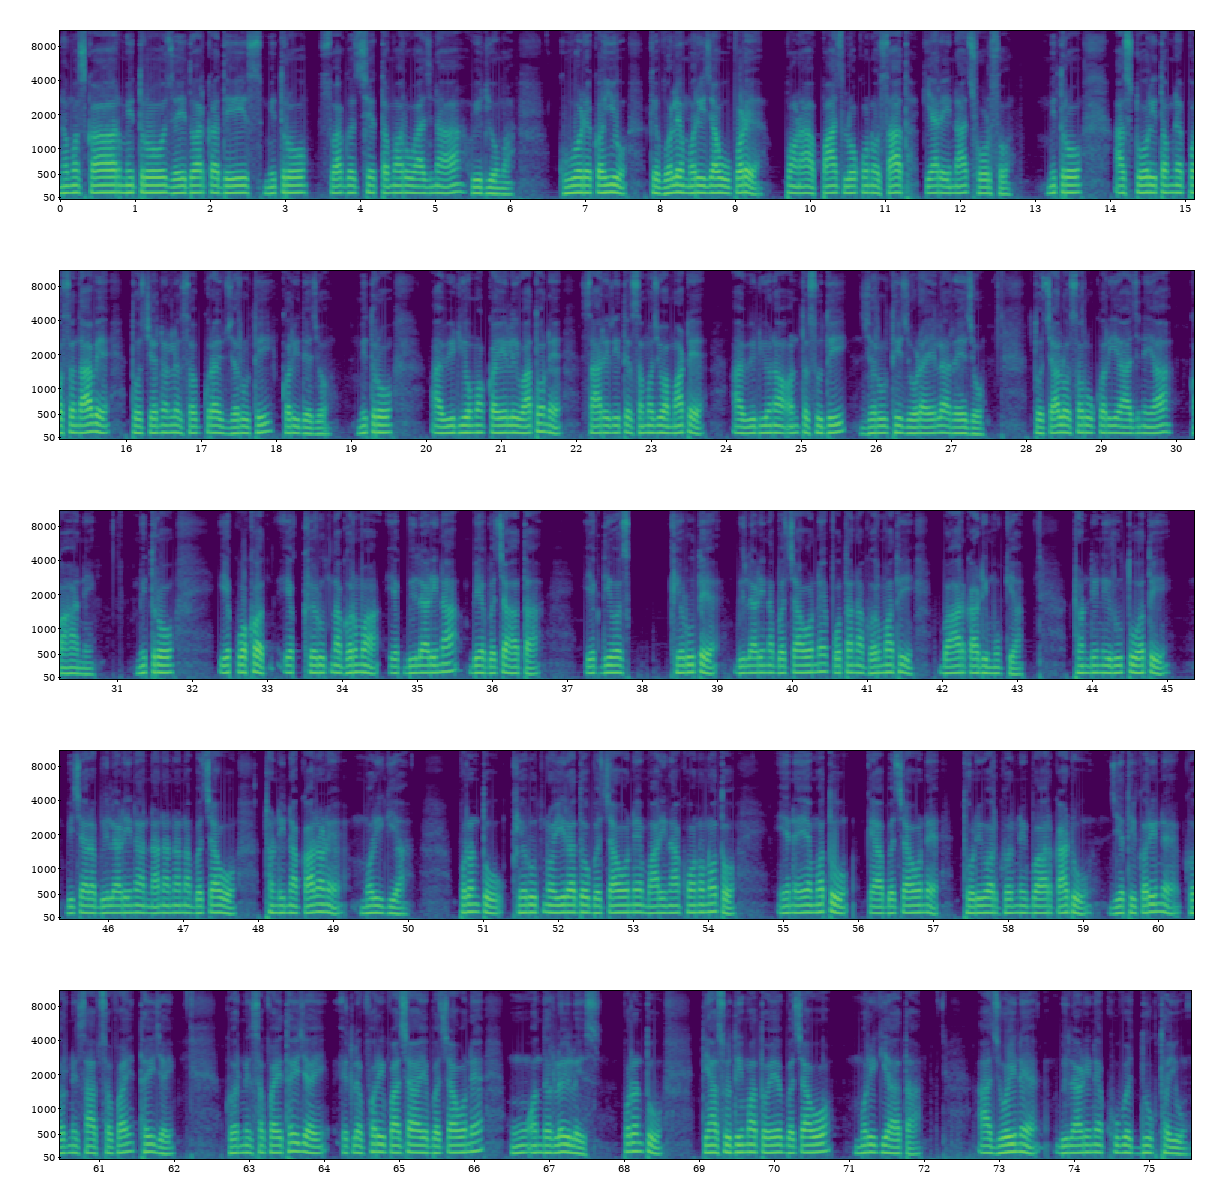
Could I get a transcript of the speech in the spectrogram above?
નમસ્કાર મિત્રો, જય દ્વારકાધીશ. મિત્રો, સ્વાગત છે તમારું આજના વિડીયોમાં. ઘુવડે કહ્યું કે ભલે મરી જવું પડે, પણ આ પાંચ લોકોનો સાથ ક્યારેય ના છોડશો. મિત્રો, આ સ્ટોરી તમને પસંદ આવે તો ચેનલને સબસ્ક્રાઈબ જરૂરથી કરી દેજો. મિત્રો, આ વિડીયોમાં કહેલી વાતોને સારી રીતે સમજવા માટે આ વિડીયોના અંત સુધી જરૂરથી જોડાયેલા રહેજો. તો ચાલો શરૂ કરીએ આજની આ કહાની. મિત્રો, એક વખત એક ખેડૂતના ઘરમાં એક બિલાડીના બે બચ્ચા હતા. એક દિવસ ખેડૂતે બિલાડીના બચ્ચાઓને પોતાના ઘરમાંથી બહાર કાઢી મૂક્યા. ઠંડીની ઋતુ હતી. બિચારા બિલાડીના નાના નાના બચ્ચાઓ ઠંડીના કારણે મરી ગયા. પરંતુ ખેડૂતનો ઈરાદો બચ્ચાઓને મારી નાખવાનો નહોતો. એને એમ હતું કે આ બચ્ચાઓને થોડીવાર ઘરની બહાર કાઢું, જેથી કરીને ઘરની સાફ સફાઈ થઈ જાય. ઘરની સફાઈ થઈ જાય એટલે ફરી પાછા એ બચાવોને હું અંદર લઈ લઈશ. પરંતુ ત્યાં સુધીમાં તો એ બચાવો મરી ગયા હતા. આ જોઈને બિલાડીને ખૂબ જ દુઃખ થયું.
